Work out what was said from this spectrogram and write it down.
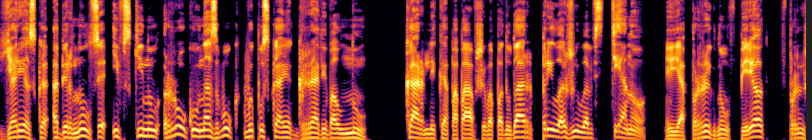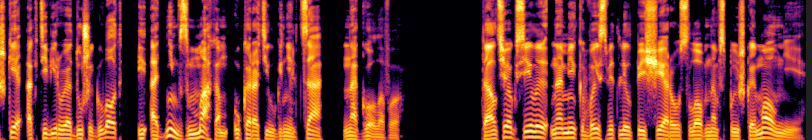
Я резко обернулся и вскинул руку на звук, выпуская грави-волну. Карлика, попавшего под удар, приложила в стену и я прыгнул вперед, в прыжке активируя душеглот и одним взмахом укоротил гнильца на голову. Толчок силы на миг высветлил пещеру, словно вспышкой молнии,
